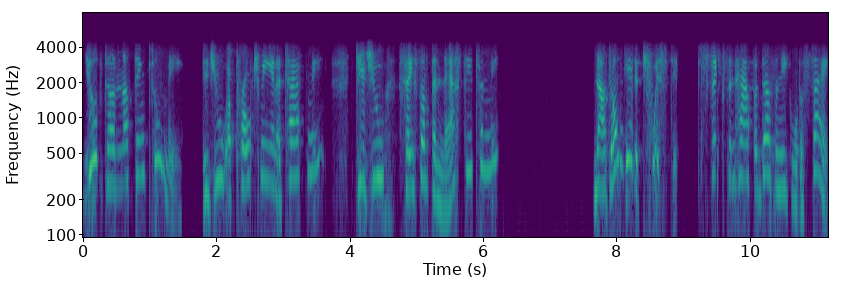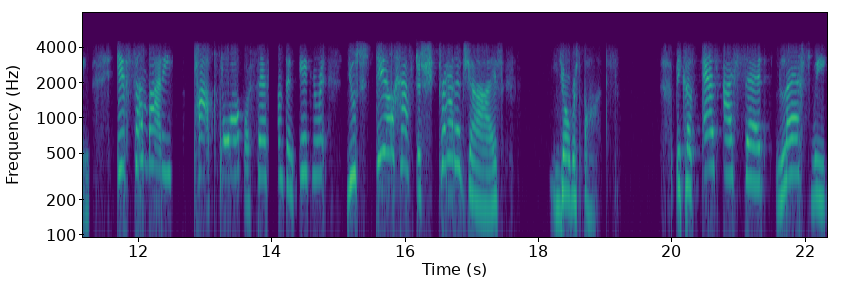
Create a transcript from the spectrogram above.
You've done nothing to me. Did you approach me and attack me? Did you say something nasty to me? Now, don't get it twisted. Six and half a dozen equal the same. If somebody pops off or says something ignorant, you still have to strategize your response. Because as I said last week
